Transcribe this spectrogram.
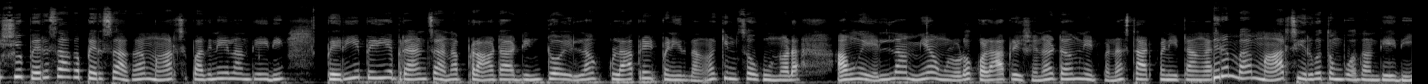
இஷ்யூ பெருசாக பெருசாக மார்ச் பதினேழாம் தேதி பெரிய பெரிய பிராண்ட்ஸான ப்ராடா டின்டோ எல்லாம் கொலாபரேட் பண்ணியிருந்தாங்க. கிம்சோ ஹூனோட அவங்க எல்லாமே அவங்களோட கொலாபரேஷனை டெர்மினேட் பண்ண ஸ்டார்ட் பண்ணிட்டாங்க. திரும்ப மார்ச் இருபத்தொம்போதாம் தேதி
